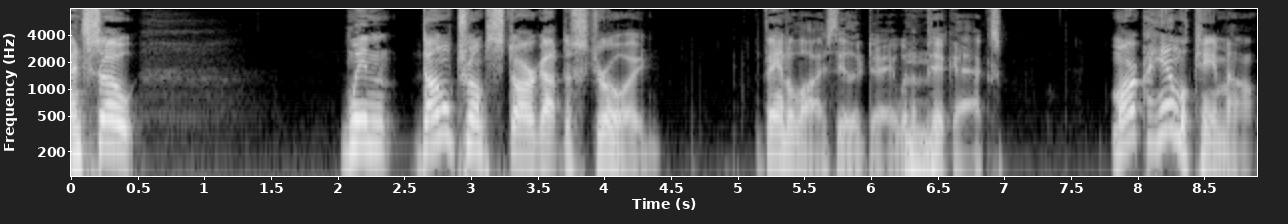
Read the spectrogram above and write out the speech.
and so when Donald Trump's star got destroyed, vandalized the other day with Mhm. a pickaxe, Mark Hamill came out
